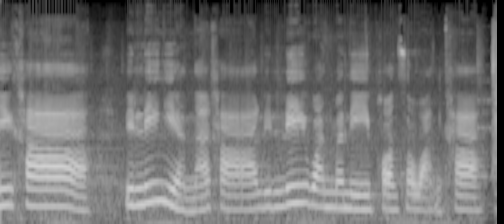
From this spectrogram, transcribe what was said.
ดีค่ะ ลิลลี่เหงียนนะคะ ลิลลี่วันมณีพรสวรรค์ค่ะ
